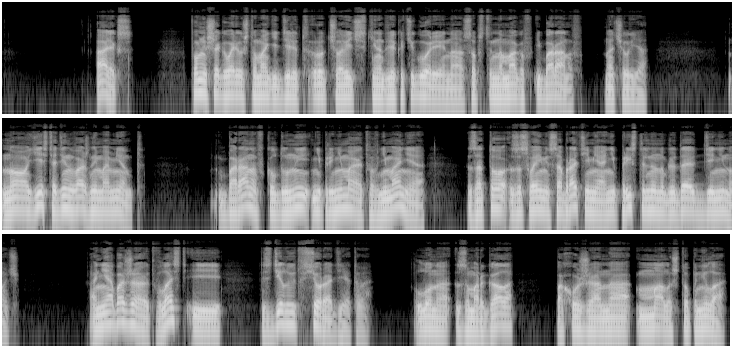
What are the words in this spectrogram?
«Алекс, помнишь, я говорил, что маги делят род человеческий на две категории, на, собственно, магов и баранов?» — начал я. «Но есть один важный момент. Баранов колдуны не принимают во внимание, Зато за своими собратьями они пристально наблюдают день и ночь. Они обожают власть и сделают все ради этого. Лона заморгала, похоже, она мало что поняла.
